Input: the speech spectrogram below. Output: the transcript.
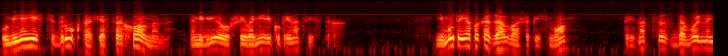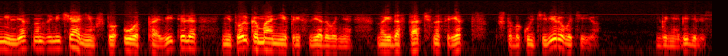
«У меня есть друг, профессор Холман, эмигрировавший в Америку при нацистах. Ему-то я показал ваше письмо, признаться, с довольно нелестным замечанием, что у отправителя не только мания преследования, но и достаточно средств, чтобы культивировать ее. Вы не обиделись?»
